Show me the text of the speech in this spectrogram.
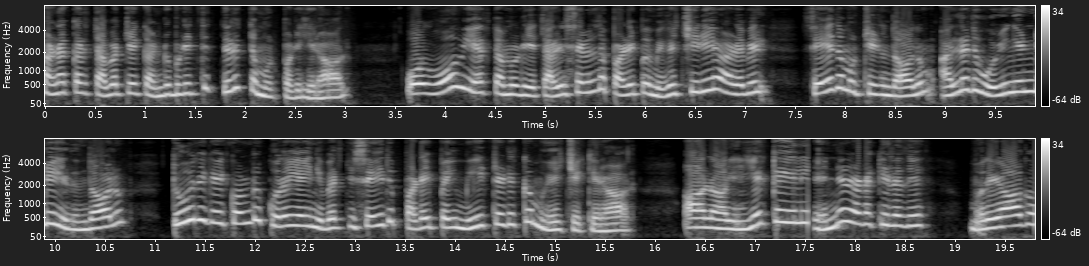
கணக்கர் தவற்றை கண்டுபிடித்து திருத்த முற்படுகிறார். ஓர் ஓவியர் தம்முடைய தலைசிறந்த படைப்பு மிகச்சிறிய அளவில் சேதமுற்றிருந்தாலும் அல்லது ஒழுங்கின்றி இருந்தாலும் தூரிகை கொண்டு குறையை நிவர்த்தி செய்து படைப்பை மீட்டெடுக்க முயற்சிக்கிறார். ஆனால் இயற்கையில் என்ன நடக்கிறது? முறையாக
